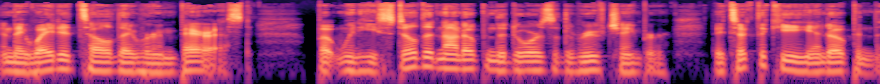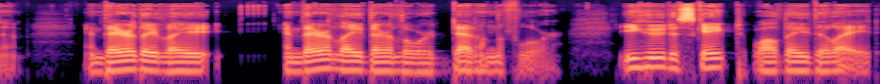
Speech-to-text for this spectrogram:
and they waited till they were embarrassed. But when he still did not open the doors of the roof chamber, they took the key and opened them, and there they lay, and there lay their lord dead on the floor. Ehud escaped while they delayed,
